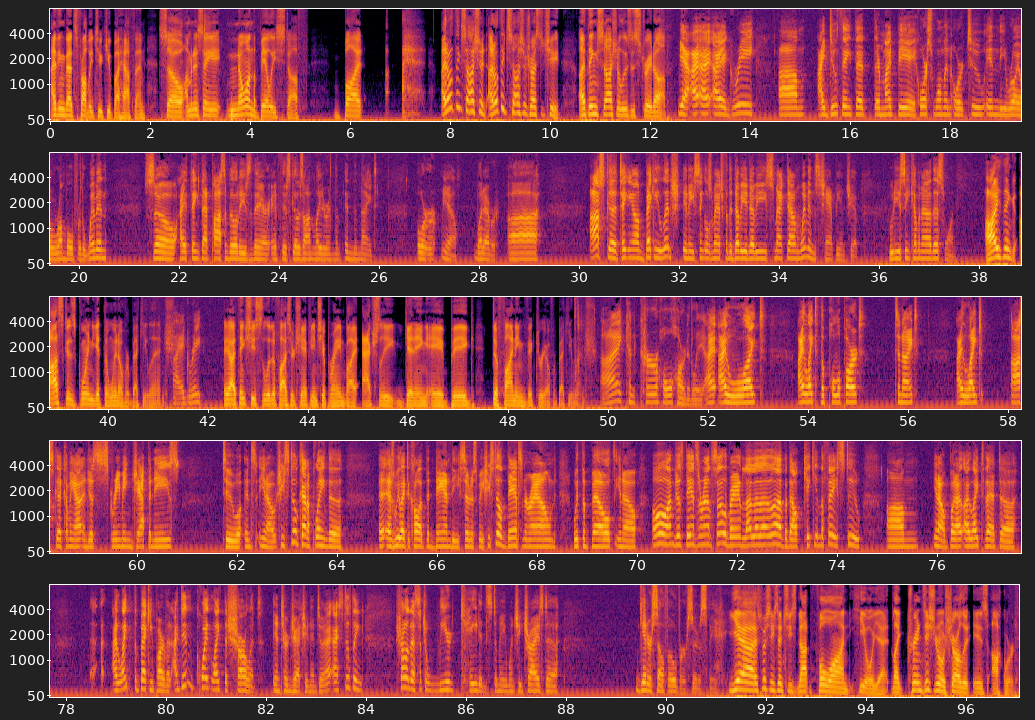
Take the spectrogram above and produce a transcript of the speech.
I think that's probably too cute by half then. So I'm gonna say no on the Bayley stuff, but I- I don't think Sasha. I don't think Sasha tries to cheat. I think Sasha loses straight up. Yeah, I, I, I agree. Um, I do think that there might be a horsewoman or two in the Royal Rumble for the women. So I think that possibility is there if this goes on later in the in the night, or you know whatever. Uh, Asuka taking on Becky Lynch in a singles match for the WWE SmackDown Women's Championship. Who do you see coming out of this one? I think Asuka's going to get the win over Becky Lynch. I agree. Yeah, I think she solidifies her championship reign by actually getting a big defining victory over Becky Lynch. I concur wholeheartedly. I, I liked I liked the pull apart tonight. I liked Asuka coming out and just screaming Japanese to and you know she's still kind of playing the as we like to call it the dandy so to speak. She's still dancing around with the belt, you know. Oh, I'm just dancing around celebrating, la la la la. But they'll kick you in the face too. Um, you know, but I, I liked that. Uh, I liked the Becky part of it. I didn't quite like the Charlotte interjection into it. I, I still think Charlotte has such a weird cadence to me when she tries to get herself over, so to speak. Yeah, especially since she's not full on heel yet. Like transitional Charlotte is awkward.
